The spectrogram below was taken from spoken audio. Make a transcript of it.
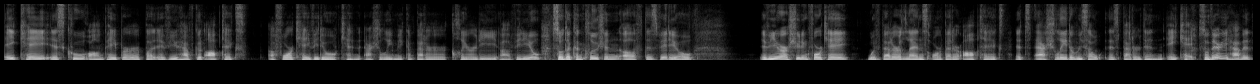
8K is cool on paper, but if you have good optics, a 4K video can actually make a better clarity uh, video. So the conclusion of this video, if you are shooting 4K, with better lens or better optics, it's actually the result is better than 8K. So there you have it.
